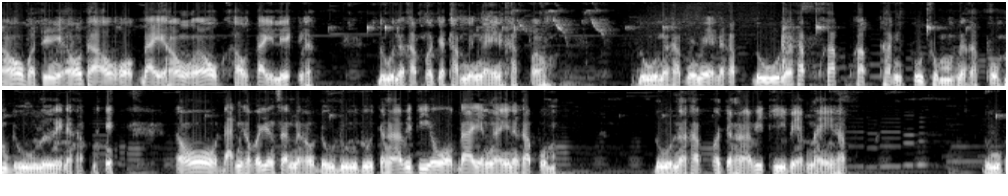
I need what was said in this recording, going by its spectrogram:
เอาบัดทีนี้เอาถ้าเอาออกได้เอาเอาเข่าไตเล็กนะดูนะครับเขาจะทำยังไงนะครับ เอาดูนะครับแม่ๆนะครับ ดูนะครับครับครับท่านผู้ชมนะครับ ผมดูเลยนะครับเอาดันเข้าไปยังสันเอาดูดูดูจะหาวิธีออกได้ยังไงนะครับ ผม ดูนะครับเขาจะหาวิธีแบบไหนครับ ดูไป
